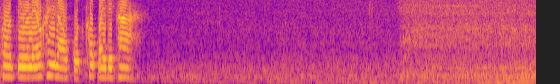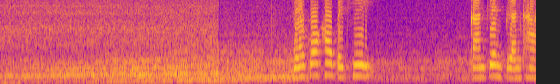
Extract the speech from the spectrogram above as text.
พอเจอแล้วให้เรากดเข้าไปเลยค่ะ ก็เข้าไปที่ การแจ้งเตือนค่ะ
